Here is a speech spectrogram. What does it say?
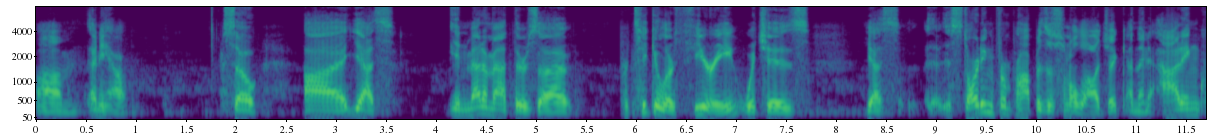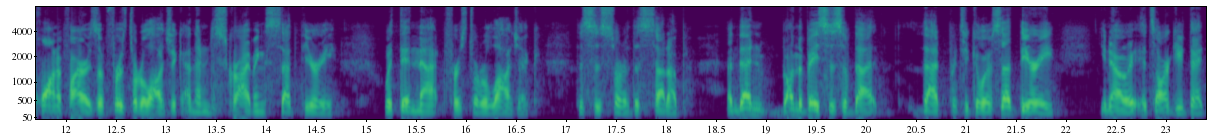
Um, anyhow, so uh, yes, in MetaMath, there's a particular theory which is yes, starting from propositional logic and then adding quantifiers of first order logic and then describing set theory within that first order logic. This is sort of the setup. And then on the basis of that that particular set theory, you know, it's argued that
